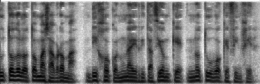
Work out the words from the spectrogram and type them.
Tú todo lo tomas a broma, dijo con una irritación que no tuvo que fingir.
